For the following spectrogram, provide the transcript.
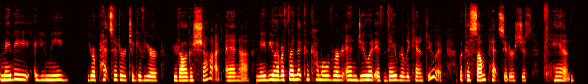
maybe you need your pet sitter to give your your dog a shot and uh, maybe you have a friend that can come over and do it if they really can't do it because some pet sitters just can't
